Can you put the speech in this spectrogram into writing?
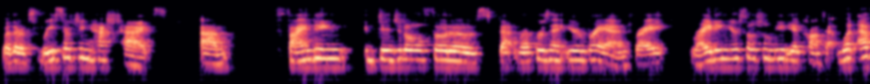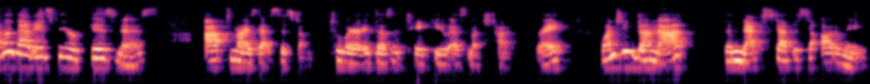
whether it's researching hashtags, um, finding digital photos that represent your brand, right? Writing your social media content, whatever that is for your business, optimize that system to where it doesn't take you as much time, right? Once you've done that, the next step is to automate.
